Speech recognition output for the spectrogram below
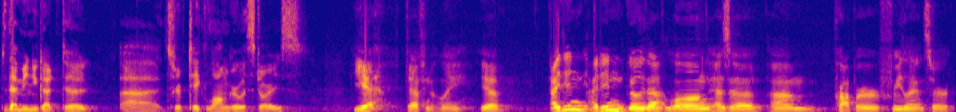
Does that mean you got to uh, sort of take longer with stories? Yeah, definitely. Yeah. I didn't, I didn't go that long as a um, proper freelancer.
